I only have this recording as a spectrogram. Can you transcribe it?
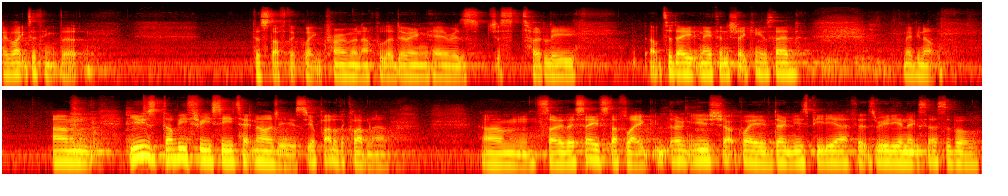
I like to think that the stuff that like Chrome and Apple are doing here is just totally up to date. Nathan's shaking his head. Maybe not. Um, use W3C technologies. You're part of the club now. Um, so they say stuff like, don't use Shockwave, don't use PDF, it's really inaccessible.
